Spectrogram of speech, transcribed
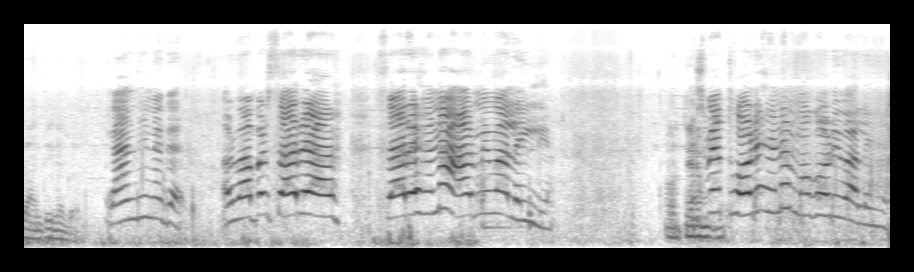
गांधीनगर गांधीनगर और वहाँ पर और तेरे इसमें थोड़े है ना मगोड़ी वाले हैं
